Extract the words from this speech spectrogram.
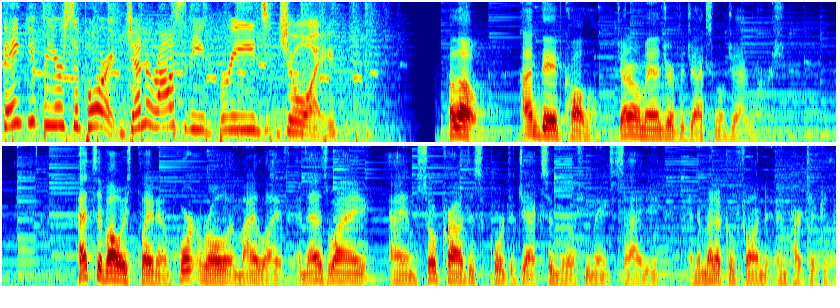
Thank you for your support. Generosity breeds joy. Hello, I'm Dave Caldwell, General Manager of the Jacksonville Jaguars. Pets have always played an important role in my life and that is why I am so proud to support the Jacksonville Humane Society and the Medical Fund in particular.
